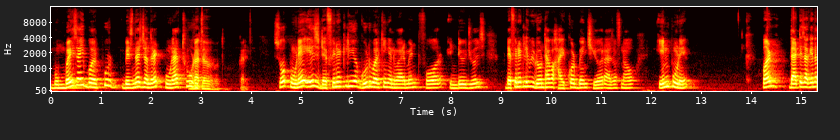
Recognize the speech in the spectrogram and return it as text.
मुंबईचाही भरपूर बिझनेस जनरेट पुण्यात थ्रू होतो. Pune is definitely a good working environment for individuals. Definitely, we don't have a high court bench here as of now in Pune. पण that is again a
